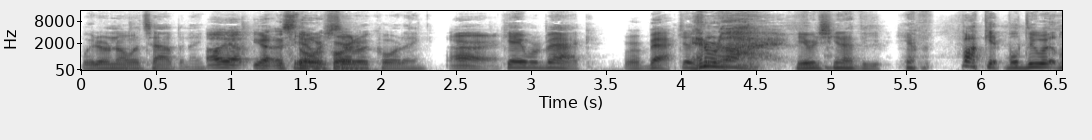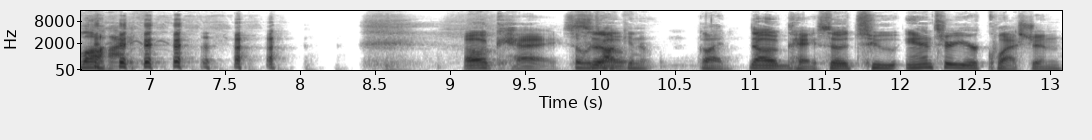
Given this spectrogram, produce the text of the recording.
We don't know what's happening. oh yeah, yeah, it's still yeah, we're recording. still recording. All right, Okay, we're back. we're back Just and we're live. Yeah, we're just gonna have to. Yeah, fuck it. We'll do it live. Okay, So we're talking. Go ahead. Okay, so to answer your question,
